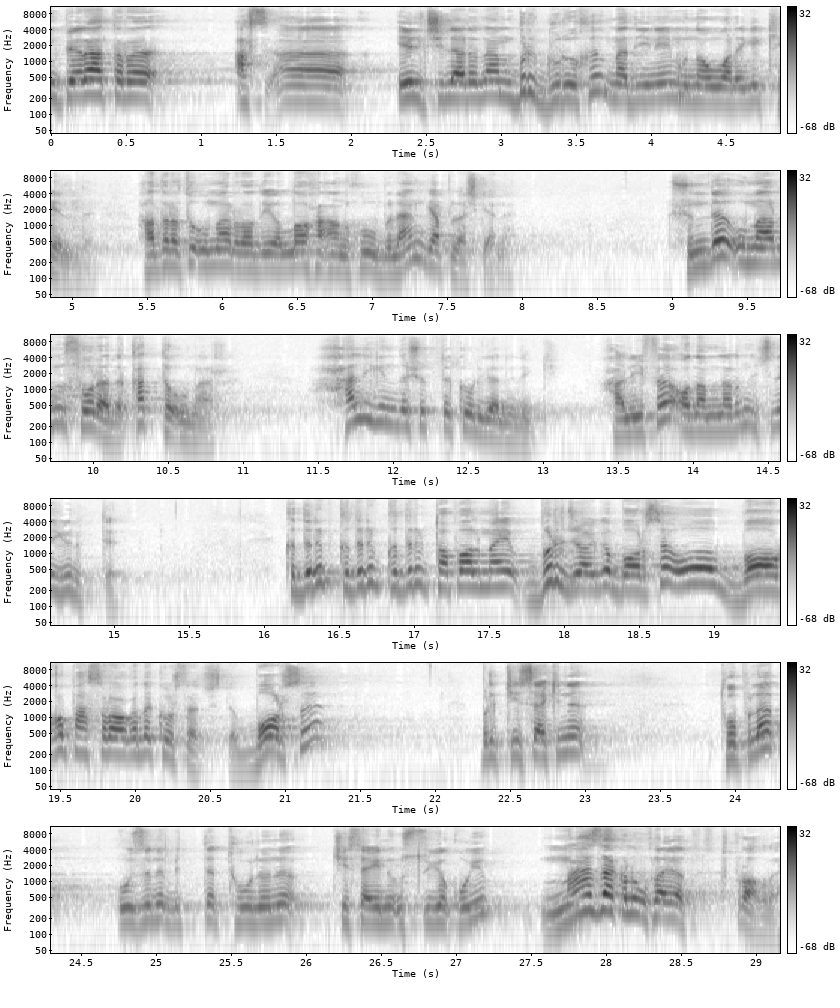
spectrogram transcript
imperatori elchilaridan bir guruhi madina munavvaraga keldi. Hazrati umar roziyallohu anhu bilan gaplashgani. Shunda umarni so'radi qayerda umar haliginda shu yerda ko'rgan edik. Xalifa odamlarni ichida yuribdi. Qidirib qidirib qidirib topolmay bir joyga borsa u bog'i pastrog'ida ko'rsatishdi. Borsa bir kesakni to'plab o'zini bitta to'nini kesakni ustiga qo'yib maza qilib uxlayotibdi tuproqda.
